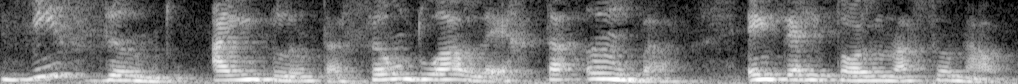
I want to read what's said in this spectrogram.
visando a implantação do alerta AMBA em território nacional.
